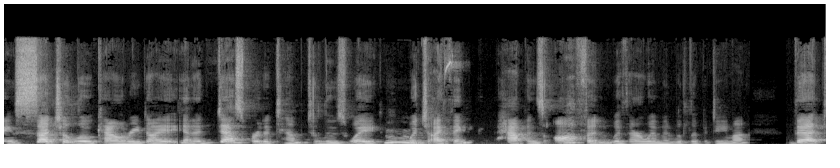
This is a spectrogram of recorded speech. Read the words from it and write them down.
eating such a low calorie diet in a desperate attempt to lose weight, mm. which I think happens often with our women with lipedema, that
